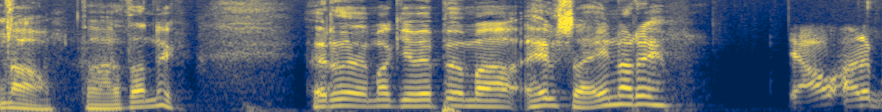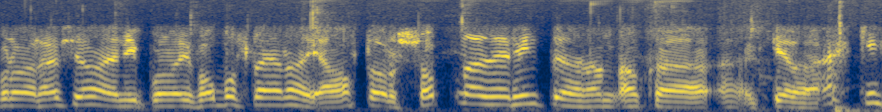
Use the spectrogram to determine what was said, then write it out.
Já, það er þannig. Herðu, Maggi, við byrjum að heilsa Einari. Já, hann er búin að vera hefsið en ég er búin að vera í fótbolta hérna ég átti að vera að sopna þegar hindi en hann ákvað að gera það ekki.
